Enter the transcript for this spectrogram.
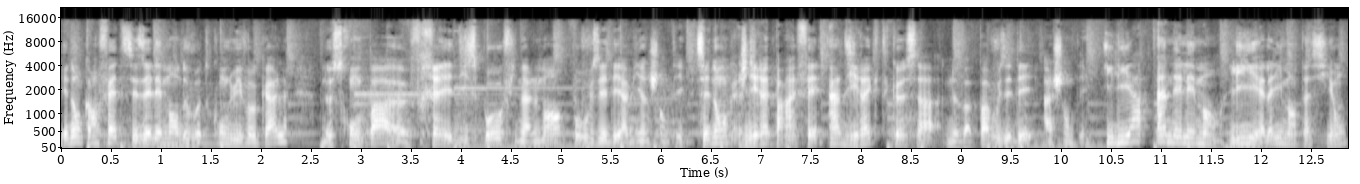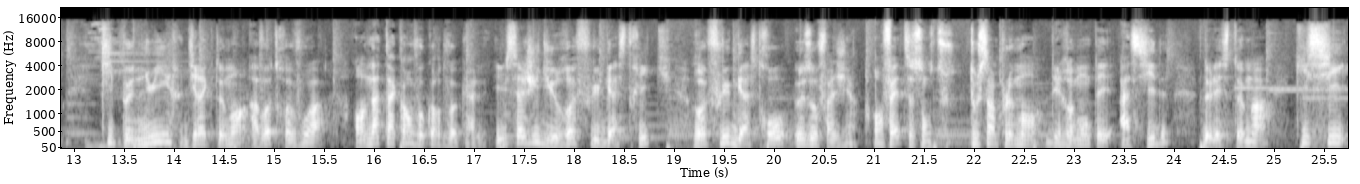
Et donc en fait, ces éléments de votre conduit vocal ne seront pas euh, frais et dispo finalement pour vous aider à bien chanter. C'est donc, je dirais par effet indirect que ça ne va pas vous aider à chanter. Il y a un élément lié à l'alimentation qui peut nuire directement à votre voix en attaquant vos cordes vocales. Il s'agit du reflux gastrique, reflux gastro-œsophagien. En fait, ce sont tout simplement des remontées acides de l'estomac qui, si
